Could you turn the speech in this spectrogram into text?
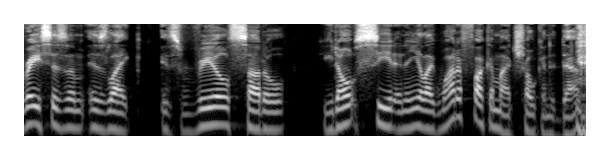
racism is like it's real subtle. You don't see it, and then you're like, "Why the fuck am I choking to death?"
